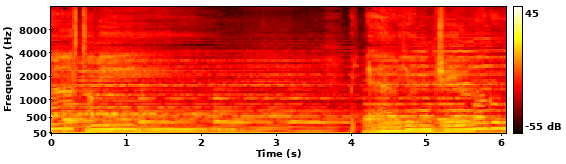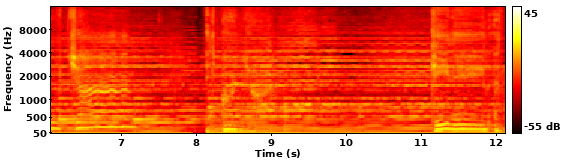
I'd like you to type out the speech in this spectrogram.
vártam én Hogy eljön csillag egy angyal. Kinél e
